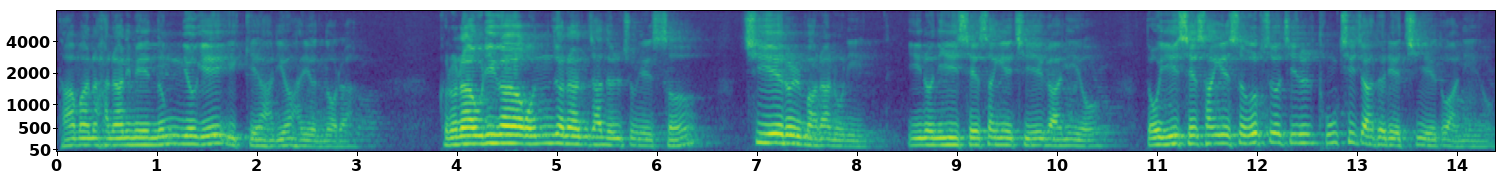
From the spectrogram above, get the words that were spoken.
다만 하나님의 능력에 있게 하려 하였노라. 그러나 우리가 온전한 자들 중에서 지혜를 말하노니 이는 이 세상의 지혜가 아니요 또 이 세상에서 없어질 통치자들의 지혜도 아니요.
